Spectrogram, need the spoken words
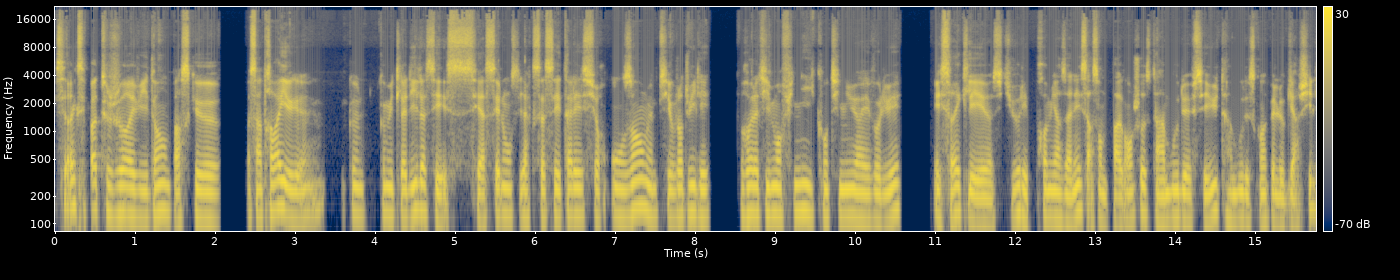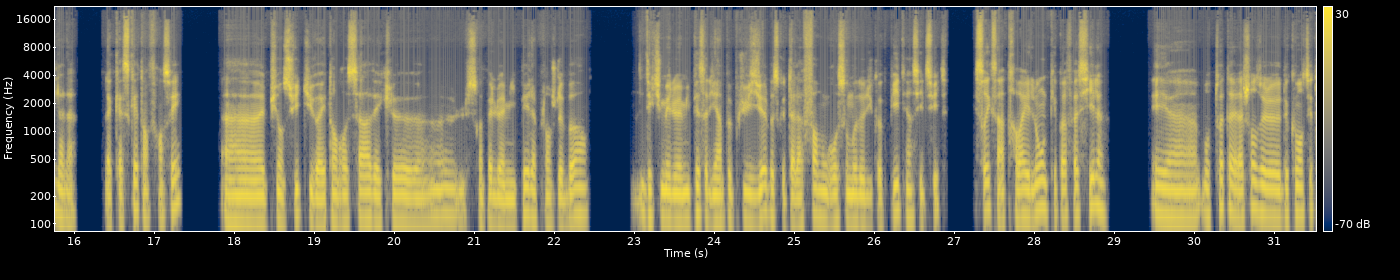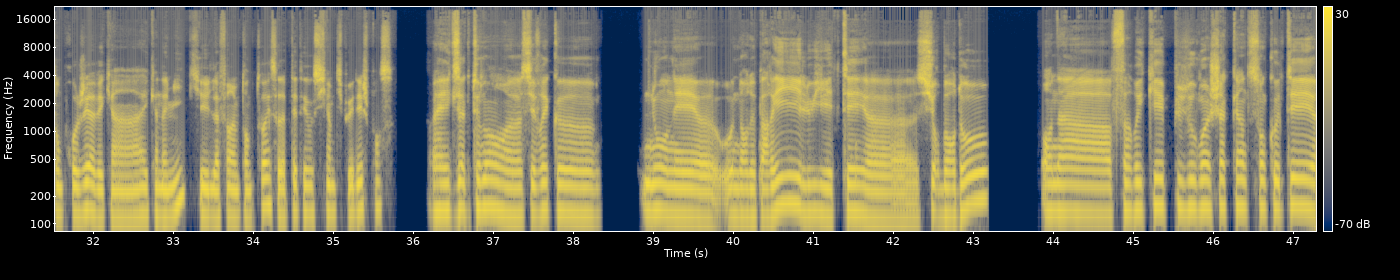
C'est vrai que c'est pas toujours évident parce que c'est un travail, euh, comme, comme il te l'a dit, là c'est assez long. C'est-à-dire que ça s'est étalé sur 11 ans, même si aujourd'hui il est relativement fini, il continue à évoluer. Et c'est vrai que les, euh, si tu veux, les premières années, ça ressemble pas à grand chose. T'as un bout de FCU, t'as un bout de ce qu'on appelle le gear shield, là, la casquette en français. Euh, et puis ensuite, tu vas étendre ça avec le, ce qu'on appelle le MIP, la planche de bord. Dès que tu mets le MIP, ça devient un peu plus visuel parce que tu as la forme grosso modo du cockpit et ainsi de suite. C'est vrai que c'est un travail long qui est pas facile. Et euh, bon, toi, tu as la chance de, commencer ton projet avec un, avec un ami qui l'a fait en même temps que toi et ça va peut-être aussi un petit peu aider, je pense. Ouais, exactement. c'est vrai que nous, on est au nord de Paris. Lui, il était sur Bordeaux. On a fabriqué plus ou moins chacun de son côté.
